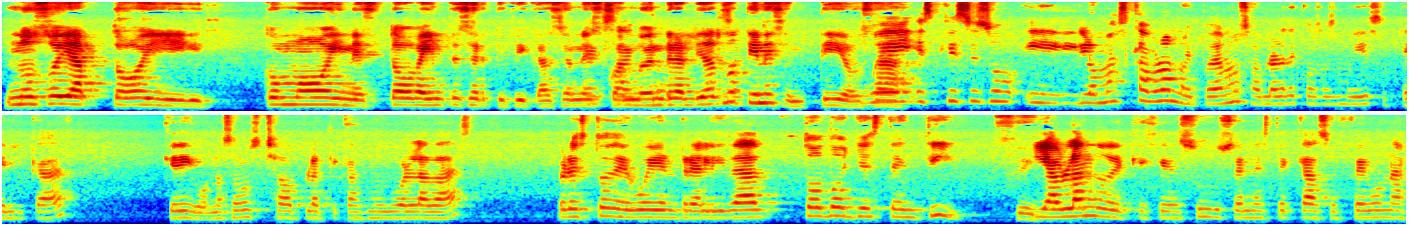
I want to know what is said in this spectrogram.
no soy apto y como inestó 20 certificaciones cuando en realidad no tiene sentido. O sea, es que es eso, y lo más cabrón, y podemos hablar de cosas muy esotéricas, que digo, nos hemos echado pláticas muy voladas, pero esto de, güey, en realidad todo ya está en ti. Y hablando de que Jesús en este caso fue una...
